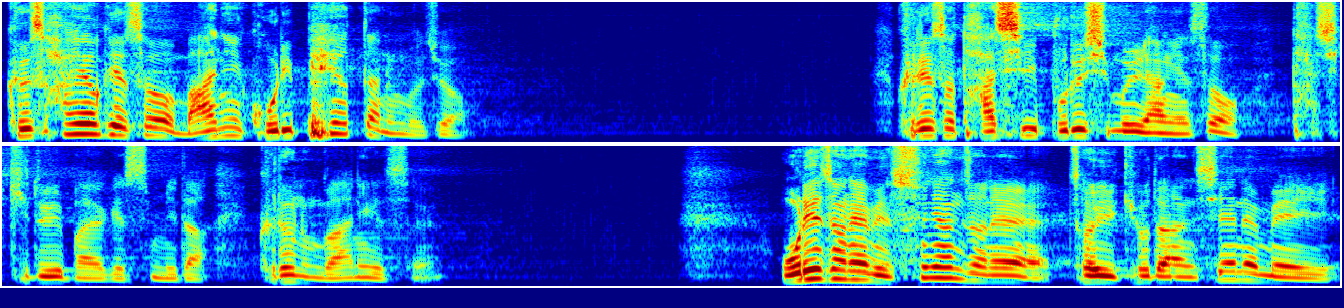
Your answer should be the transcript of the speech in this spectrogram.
그 사역에서 많이 고립해였다는 거죠. 그래서 다시 부르심을 향해서 다시 기도해 봐야겠습니다. 그러는 거 아니겠어요? 오래전에, 수년 전에 저희 교단 CNMA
